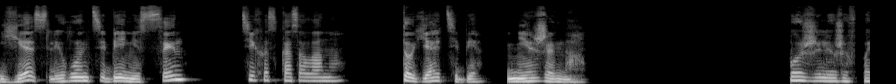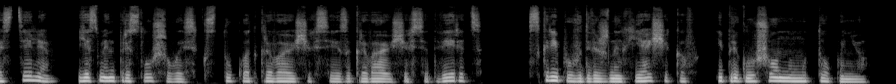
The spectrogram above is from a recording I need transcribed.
«Если он тебе не сын, — тихо сказала она, — то я тебе не жена». Позже, лежа в постели, Ясмин прислушалась к стуку открывающихся и закрывающихся дверец, скрипу выдвижных ящиков и приглушенному топанью,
